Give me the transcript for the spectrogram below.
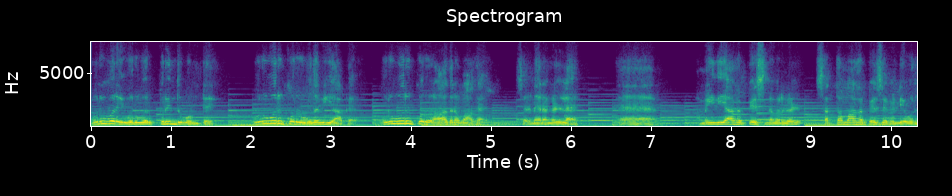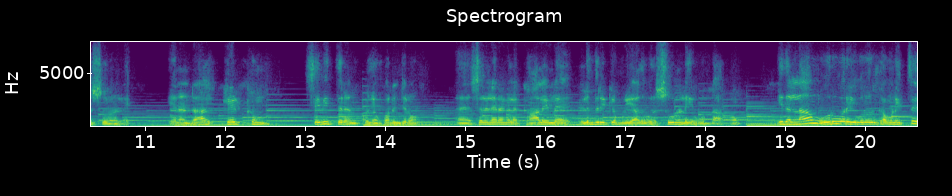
ஒருவரை ஒருவர் புரிந்து கொண்டு ஒருவருக்கு ஒரு உதவியாக ஒருவருக்கு ஒரு ஆதரவாக சில நேரங்களில் அமைதியாக பேசினவர்கள் சத்தமாக பேச வேண்டிய ஒரு சூழ்நிலை. ஏனென்றால் கேட்கும் செவித்திறன் கொஞ்சம் குறைஞ்சிரும். சில நேரங்களில் காலையில் எழுந்திருக்க முடியாத ஒரு சூழ்நிலை உண்டாகும். இதெல்லாம் ஒருவரை ஒருவர் கவனித்து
